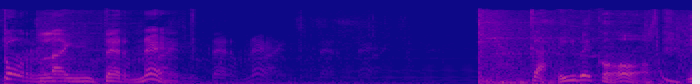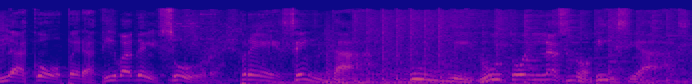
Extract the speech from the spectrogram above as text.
por la internet. Caribe Coop, la cooperativa del sur, presenta Un Minuto en las Noticias.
